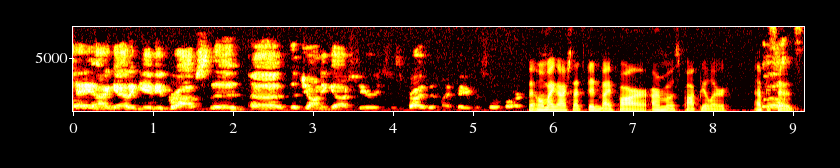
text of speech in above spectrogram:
Hey, I gotta give you props. The uh, the Johnny Gosch series is probably been my favorite so far. But oh my gosh, that's been by far our most popular episodes.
